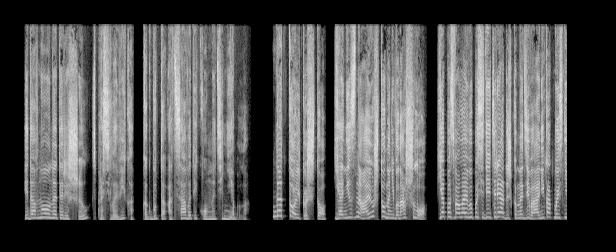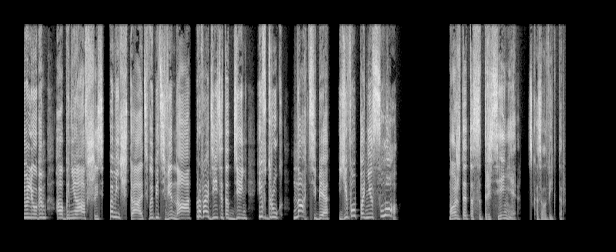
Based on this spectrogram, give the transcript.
«И давно он это решил?» — спросила Вика, как будто отца в этой комнате не было. «Да только что! Я не знаю, что на него нашло! Я позвала его посидеть рядышком на диване, как мы с ним любим, обнявшись, помечтать, выпить вина, проводить этот день. И вдруг, на тебе, его понесло!» «Может, это сотрясение?» — сказал Виктор.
